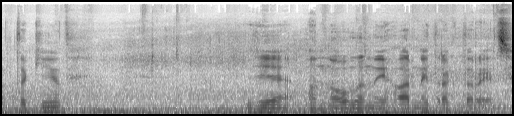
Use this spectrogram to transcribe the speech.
От такий от є оновлений гарний тракторець.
